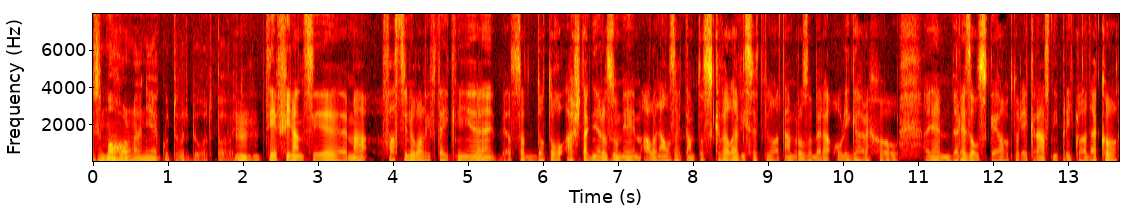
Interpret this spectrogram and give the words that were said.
zmohol na nejakú tvrdú odpoveď. Mm, tie financie ma fascinovali v tej knihe. Ja sa do toho až tak nerozumiem, ale naozaj tam to skvele vysvetlila. Tam rozoberá oligarchov, neviem, Berezovského, ktorý je krásny príklad, ako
